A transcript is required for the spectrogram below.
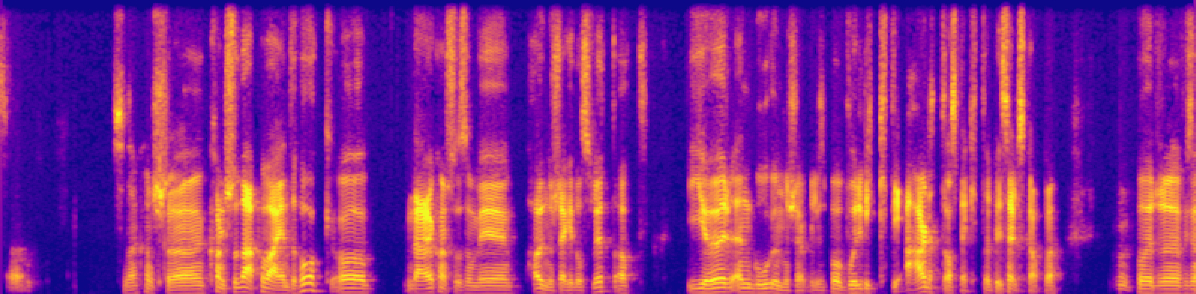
Så, Så det er kanskje, kanskje det er på veien til folk. Og det er jo kanskje som vi har understreket også litt, at gjør en god undersøkelse på hvor viktig er dette aspektet i selskapet. Mm. For f.eks.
